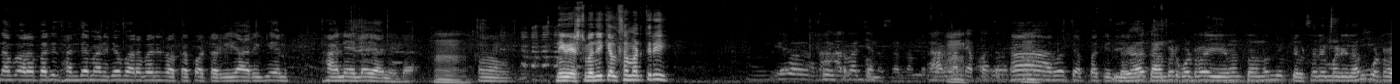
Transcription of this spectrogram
ನಾವು ಬರೋಬ್ಬರಿ ದಂಧೆ ಮಾಡಿದೆವು ಬರೋಬ್ಬರಿ ರೊಕ್ಕ ಕೊಟ್ಟರಿ ಯಾರಿಗೂ ಏನು ಹಾನಿ ಇಲ್ಲ ಏನಿಲ್ಲ ನೀವು ಹ್ಞೂ ನೀವ್ ಎಷ್ಟ್ ಮಂದಿ ಕೆಲಸ ಮಾಡ್ತೀರಿ? ಹಾಂ ಅರವತ್ತು ಎಪ್ಪತ್ತಿಲ್ಲ ಈಗ ಕಾಂಪೇಟ್ ಕೊಟ್ರ ಏನಂತ ಅಂದ್ರೆ ನೀವು ಕೆಲಸನೇ ಮಾಡಿಲ್ಲ ಅಂತ ಕೊಟ್ರ?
